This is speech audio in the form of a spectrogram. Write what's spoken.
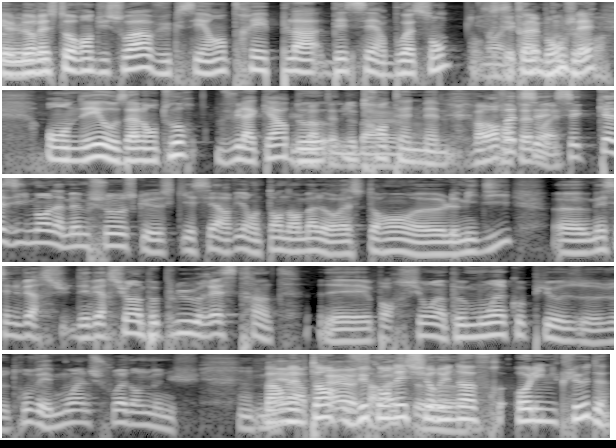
Et, euh, le restaurant du soir, vu que c'est entrée, plat, dessert, boisson, donc Ouais. c'est quand très même bon, je complet, crois. On est aux alentours, vu la carte, Une de une trentaine euh. même. 20, en fait, c'est ouais. c'est quasiment la même chose que ce qui est servi en temps normal au restaurant euh, le midi, euh, mais c'est une version, des versions un peu plus restreintes, des portions un peu moins copieuses, je trouve, et moins de choix dans le menu. Mhm. Bah, en même temps, vu qu'on est sur euh, une offre all include,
